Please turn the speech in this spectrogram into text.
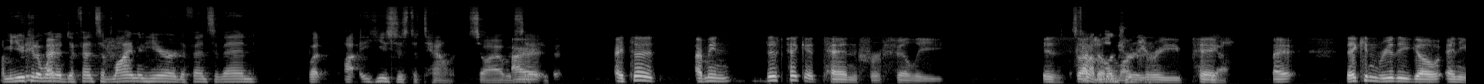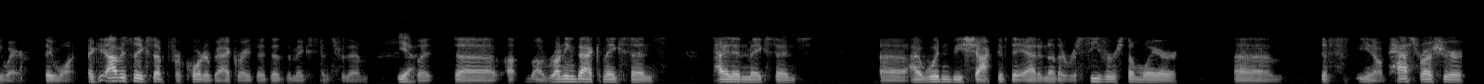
I mean, you could have went a defensive lineman here or defensive end, but uh, he's just a talent. So I would say, It's a. I mean, this pick at ten for Philly is kind such of a luxury. luxury, pick. Yeah. I, they can really go anywhere they want. Like, obviously, except for quarterback, right? That doesn't make sense for them. Yeah. But uh, a, a running back makes sense. Tight end makes sense. Uh, I wouldn't be shocked if they add another receiver somewhere. Um, def, you know, pass rusher,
